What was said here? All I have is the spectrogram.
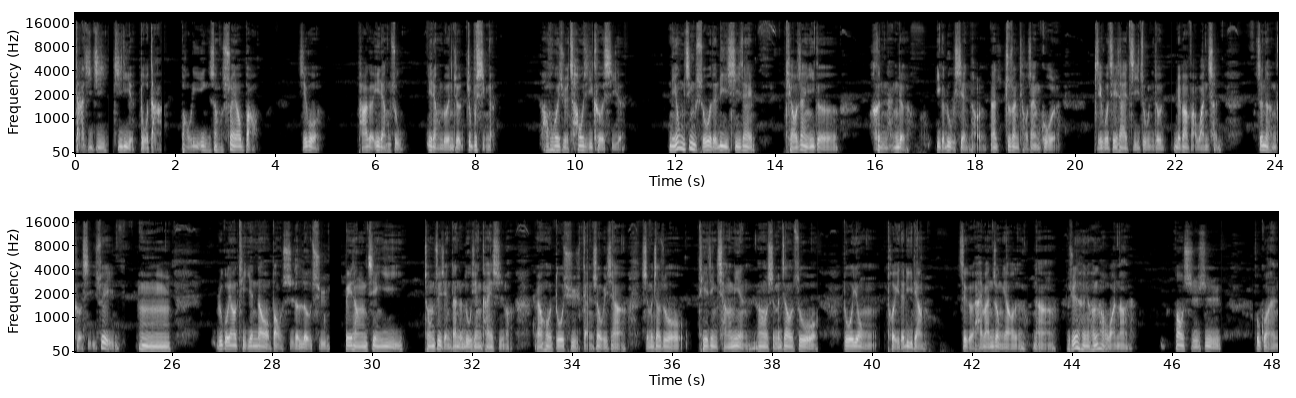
大鸡鸡，肌力有多大，暴力硬上，帅到爆。结果爬个一两组、一两轮就就不行了，然后会觉得超级可惜了？你用尽所有的力气在挑战一个很难的一个路线，好了，那就算挑战过了。结果接下来几组你都没办法完成，真的很可惜。所以，嗯，如果要体验到抱石的乐趣，非常建议从最简单的路线开始嘛，然后多去感受一下什么叫做贴近墙面，然后什么叫做多用腿的力量，这个还蛮重要的。那我觉得很很好玩啊，暴食是不管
